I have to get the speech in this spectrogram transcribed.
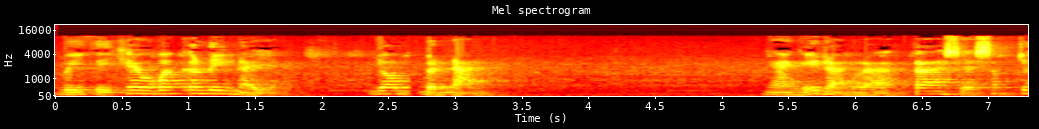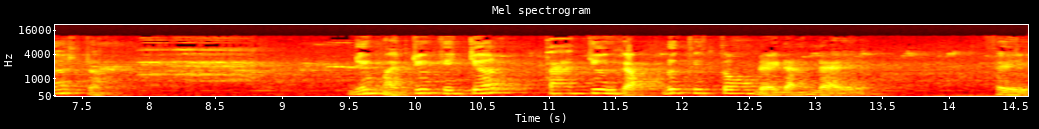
vị tỳ kheo Vakali này do bệnh nặng. Ngài nghĩ rằng là ta sẽ sắp chết rồi. Nếu mà trước khi chết ta chưa gặp Đức Thế Tôn để đảnh lễ Thì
